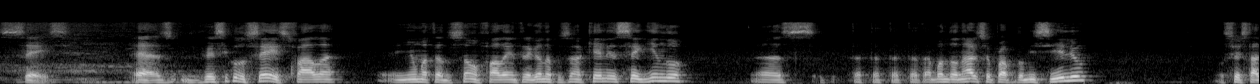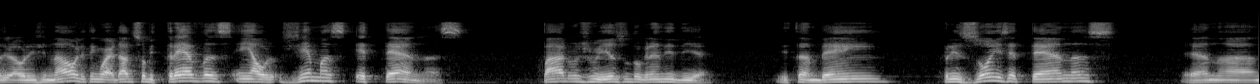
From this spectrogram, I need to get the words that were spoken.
6. É, versículo 6 fala, em uma tradução, fala entregando a posição aqueles seguindo, as, abandonaram o seu próprio domicílio, o seu estado original, ele tem guardado sob trevas em algemas eternas para o juízo do grande dia. E também prisões eternas, é na,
